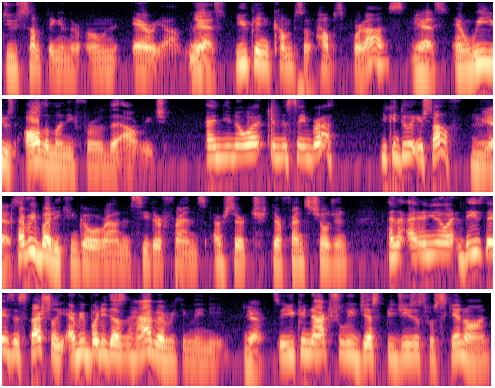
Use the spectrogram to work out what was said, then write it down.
do something in their own area. Like, Yes. you can come so help support us, Yes. and we use all the money for the outreach. And you know what? In the same breath, you can do it yourself. Yes. Everybody can go around and see their friends or search their friends' children. And, and you know what? These days, especially, everybody doesn't have everything they need. Yeah. So you can actually just be Jesus with skin on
